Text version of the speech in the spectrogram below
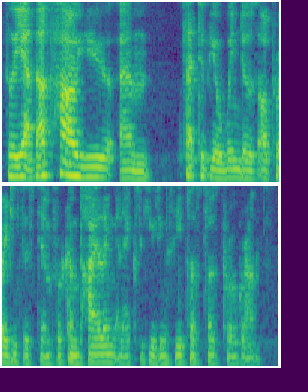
So yeah, that's how you um, set up your Windows operating system for compiling and executing C++ programs.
